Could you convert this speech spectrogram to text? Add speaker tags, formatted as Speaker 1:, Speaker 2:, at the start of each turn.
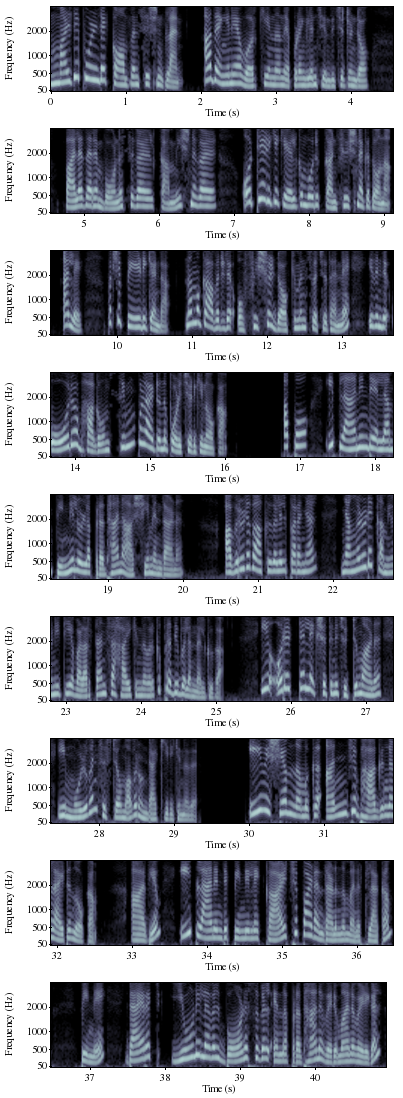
Speaker 1: മൾട്ടിപൂളിന്റെ compensation plan. അതെങ്ങനെയാ work ചെയ്യുന്നതെന്ന് എപ്പോഴെങ്കിലും ചിന്തിച്ചിട്ടുണ്ടോ? പലതരം ബോണസുകൾ കമ്മീഷനുകൾ ഒറ്റയടിക്ക് കേൾക്കുമ്പോൾ ഒരു കൺഫ്യൂഷനൊക്കെ തോന്നാം അല്ലേ? പക്ഷെ പേടിക്കണ്ട. നമുക്ക് അവരുടെ ഒഫീഷ്യൽ ഡോക്യുമെന്റ്സ് വെച്ച് തന്നെ ഇതിന്റെ ഓരോ ഭാഗവും സിമ്പിളായിട്ടൊന്ന് പൊളിച്ചെടുക്കി നോക്കാം.
Speaker 2: അപ്പോ ഈ പ്ലാനിന്റെ എല്ലാം പിന്നിലുള്ള പ്രധാന ആശയം എന്താണ്? അവരുടെ വാക്കുകളിൽ പറഞ്ഞാൽ ഞങ്ങളുടെ കമ്മ്യൂണിറ്റിയെ വളർത്താൻ സഹായിക്കുന്നവർക്ക് പ്രതിഫലം നൽകുക. ഈ ഒരൊറ്റ ലക്ഷ്യത്തിനു ചുറ്റുമാണ് ഈ മുഴുവൻ സിസ്റ്റവും അവർ ഉണ്ടാക്കിയിരിക്കുന്നത്.
Speaker 3: ഈ വിഷയം നമുക്ക് അഞ്ച് ഭാഗങ്ങളായിട്ട് നോക്കാം. ആദ്യം ഈ പ്ലാനിന്റെ പിന്നിലെ കാഴ്ചപ്പാട് എന്താണെന്ന് മനസ്സിലാക്കാം. പിന്നെ ഡയറക്റ്റ് യൂണിലെവൽ ബോണസുകൾ എന്ന പ്രധാന വരുമാന വഴികൾ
